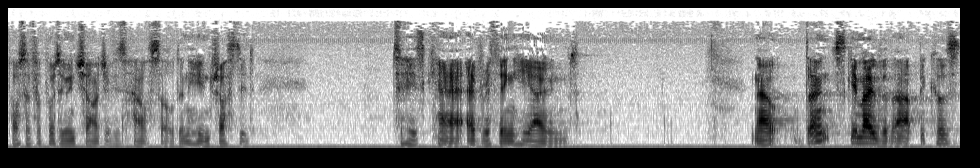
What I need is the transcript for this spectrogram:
Potiphar put him in charge of his household, and he entrusted to his care everything he owned. Now, don't skim over that because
